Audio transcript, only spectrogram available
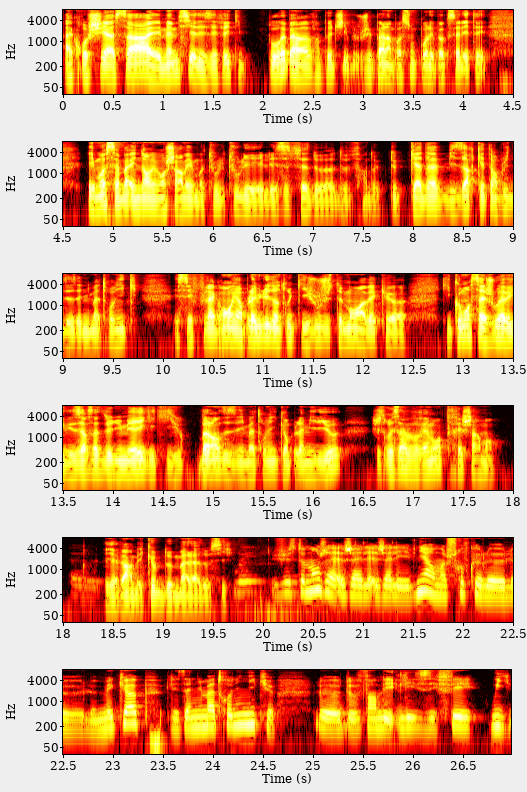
accroché à ça. Et même s'il y a des effets qui pourraient paraître un peu cheap, j'ai pas l'impression que pour l'époque ça l'était. Et moi ça m'a énormément charmé. Moi tous les, les espèces de, de, cadavres bizarres qui étaient en plus des animatroniques et c'est flagrant. Et en plein milieu d'un truc qui joue justement avec, euh, qui commence à jouer avec des ersatz de numérique et qui balance des animatroniques en plein milieu. J'ai trouvé ça vraiment très charmant. Et il y avait un make-up de malade aussi. Justement, j'allais y venir. Moi, je trouve que le, make-up, les animatroniques, les, effets, oui,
